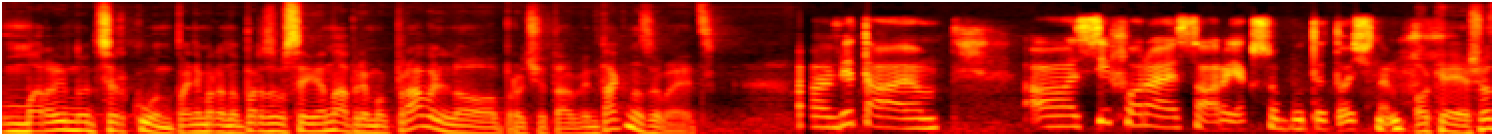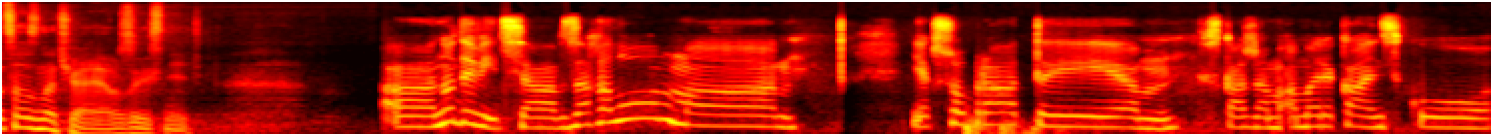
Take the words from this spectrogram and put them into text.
Марину Ціркун. Пані Марино, перш за все, я напрямок правильно прочитав. Він так називається? Вітаю. C4ISR, якщо бути точним. Окей, а що це означає? Роз'ясніть. Ну, дивіться, взагалом, якщо брати, скажімо, американську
